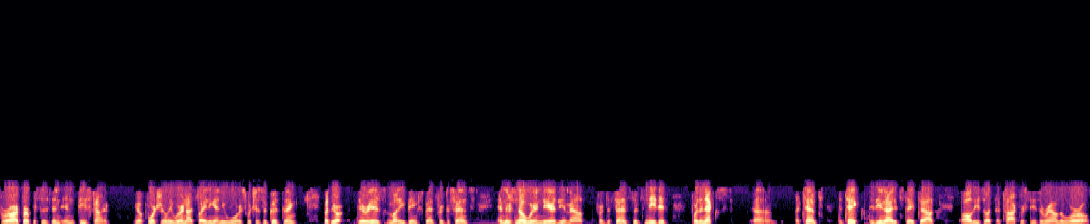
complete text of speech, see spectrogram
for our purposes in in peacetime. You know, fortunately, we're not fighting any wars, which is a good thing. But there there is money being spent for defense, and there's nowhere near the amount for defense that's needed for the next uh, attempt to take the United States out. All these autocracies around the world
